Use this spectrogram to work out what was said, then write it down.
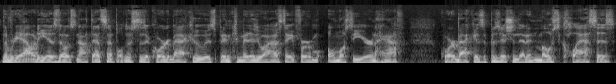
The reality is, though, it's not that simple. This is a quarterback who has been committed to Ohio State for almost a year and a half. Quarterback is a position that in most classes,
